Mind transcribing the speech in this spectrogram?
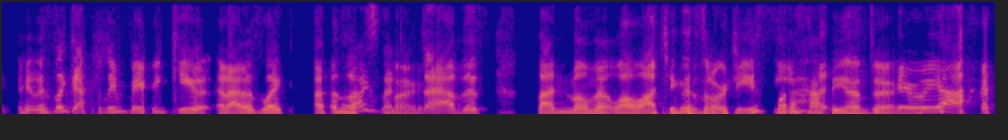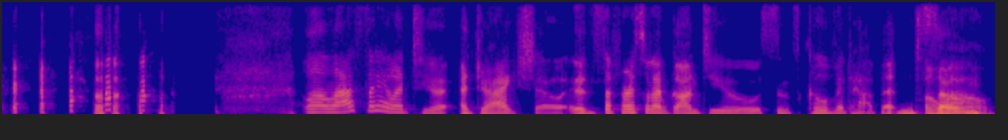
And it was like actually very cute. And I was like, I was Oh, that's expecting nice. to have this fun moment while watching this orgy. Scene, What a happy ending. Here we are. well, last night I went to a, drag show. It's the first one I've gone to since COVID happened. Oh, so wow.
